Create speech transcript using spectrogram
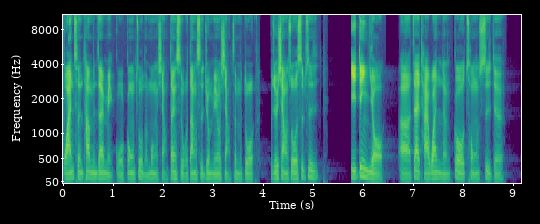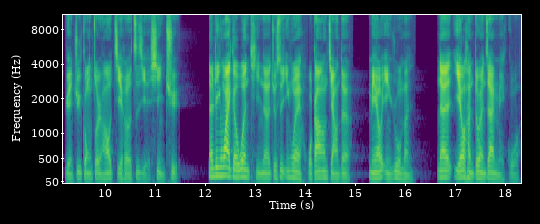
完成他们在美国工作的梦想。但是我当时就没有想这么多，我就想说是不是一定有呃在台湾能够从事的远距工作，然后结合自己的兴趣。那另外一个问题呢，就是因为我刚刚讲的没有引入门，那也有很多人在美国。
